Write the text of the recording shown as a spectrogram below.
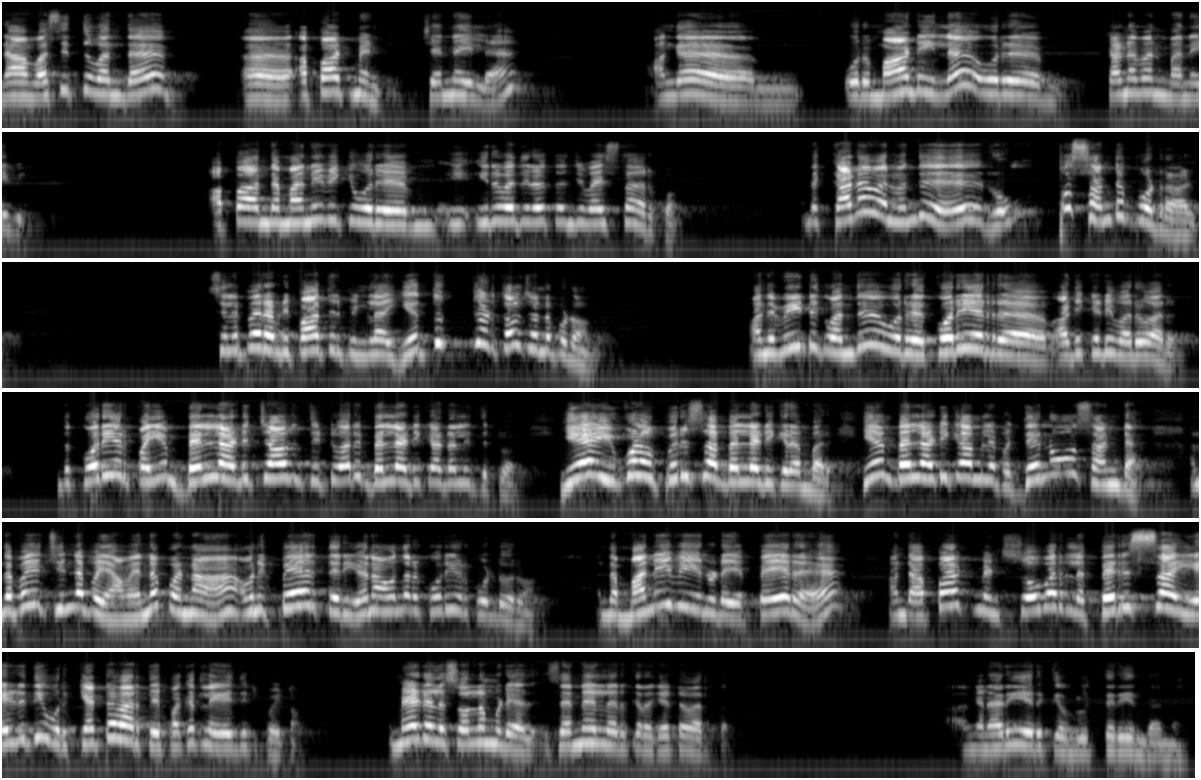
நான் வசித்து வந்த அப்பார்ட்மெண்ட் சென்னையில் அங்கே ஒரு மாடியில் ஒரு கணவன் மனைவி. அப்போ அந்த மனைவிக்கு ஒரு இ- இருபது இருபத்தஞ்சி வயசு தான் இருக்கும். அந்த கணவன் வந்து ரொம்ப சண்டை போடுற ஆள். சில பேர் அப்படி பார்த்துருப்பீங்களா? எதுக்கு எடுத்தாலும் சண்டை போடுவாங்க. அந்த வீட்டுக்கு வந்து ஒரு கொரியர் அடிக்கடி வருவார். இந்த கொரியர் பையன் பெல் அடித்தாலும் திட்டுவார் பெல் அடிக்காட்டாலும் திட்டுவார். ஏன் இவ்வளோ பெருசாக பெல் அடிக்கிறேன் பாரு? ஏன் பெல் அடிக்காமலே இப்போ தினம் சண்டை. அந்த பையன் சின்ன பையன். அவன் என்ன பண்ணா அவனுக்கு பேர் தெரியும். ஏன்னா அவன் தானே கொரியர் கொண்டு வருவான். அந்த மனைவியினுடைய பேரை அந்த அப்பார்ட்மெண்ட் சுவரில் பெருசாக எழுதி ஒரு கெட்ட வார்த்தையை பக்கத்தில் எழுதிட்டு போயிட்டான். மேடையில் சொல்ல முடியாது. சென்னையில் இருக்கிற கெட்ட வார்த்தை. அங்கே நிறைய இருக்குது உங்களுக்கு தெரியும் தானே?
